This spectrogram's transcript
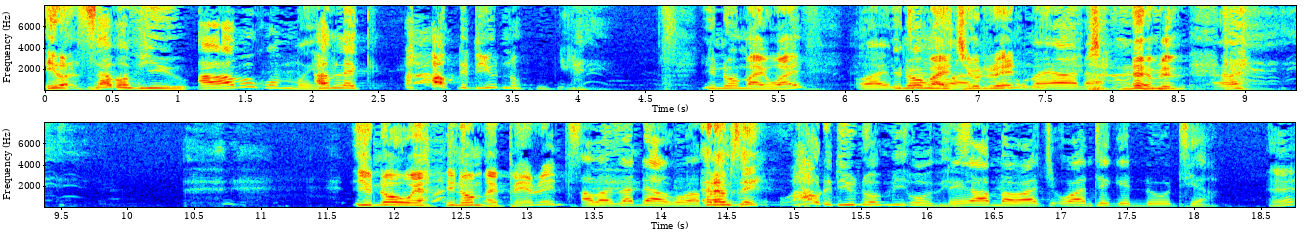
You know, some of you, abamu ku mmwe. I'm like, how did you know me? You know my wife. Omanyi You know my children. Everything. You know where you know my parents. abazadde And I'm saying, how did you know me all this? negamba wantegedde otya Eh?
